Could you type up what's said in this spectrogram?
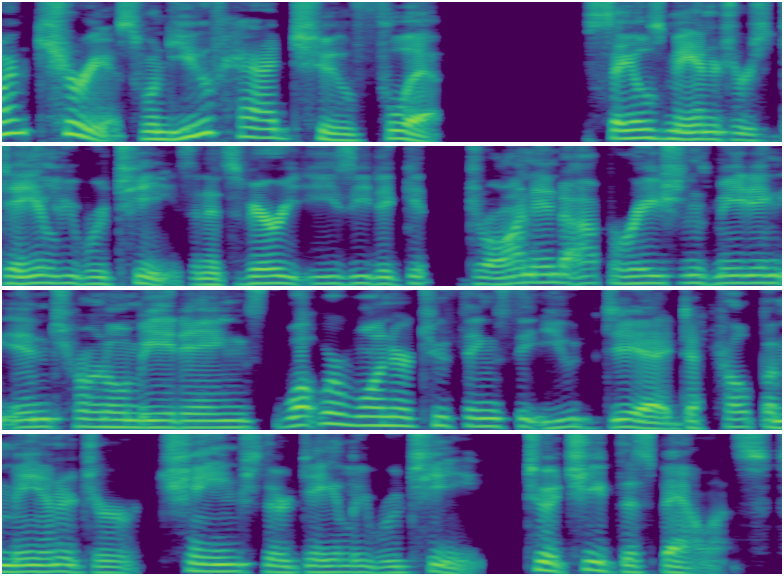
I'm curious when you've had to flip sales managers' daily routines, and it's very easy to get drawn into operations meeting, internal meetings. What were one or two things that you did to help a manager change their daily routine to achieve this balance?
